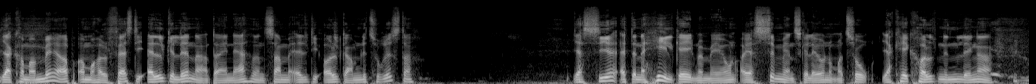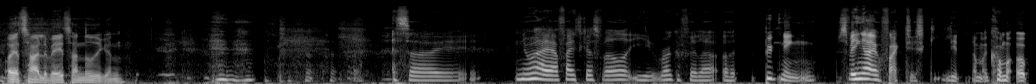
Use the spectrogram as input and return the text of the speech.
Jeg kommer med op og må holde fast i alle gelænder, der er i nærheden sammen med alle de oldgamle turister. Jeg siger, at den er helt gal med maven, og jeg simpelthen skal lave nummer to. Jeg kan ikke holde den inde længere, og jeg tager elevatoren ned igen. Altså, øh, nu har jeg faktisk også været i Rockefeller, og bygningen svinger jo faktisk lidt, når man kommer op,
